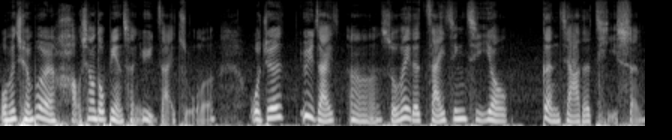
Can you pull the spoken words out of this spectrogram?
我们全部人好像都变成御宅族了。我觉得御宅，嗯，所谓的宅经济又更加的提升。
